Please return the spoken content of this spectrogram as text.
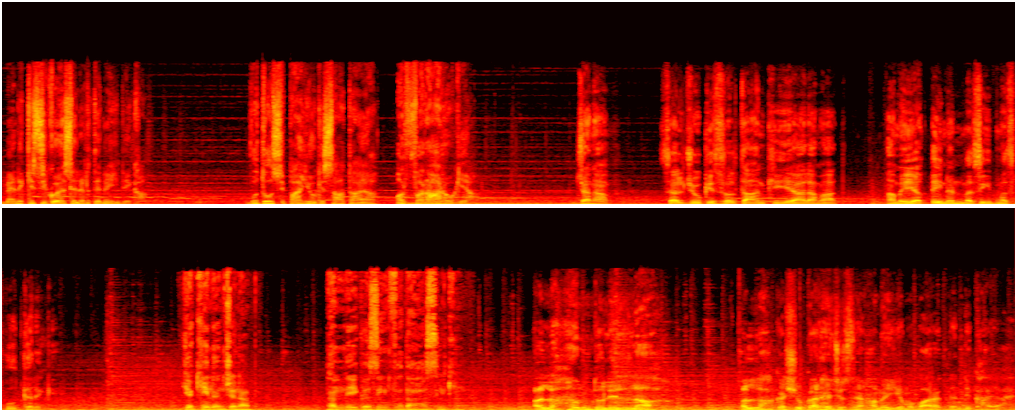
मैंने किसी को ऐसे लड़ते नहीं देखा। वो दो सिपाहियों के साथ आया और फरार हो गया। जनाब सलजूकी सुल्तान की ये अलामत हमें यकीनन मजीद मज़बूत करेंगे। यकीनन जनाब हमने एक अजीम फतह हासिल की। अल्हम्दुलिल्लाह। अल्लाह का शुक्र है जिसने हमें ये मुबारक दिन दिखाया है।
